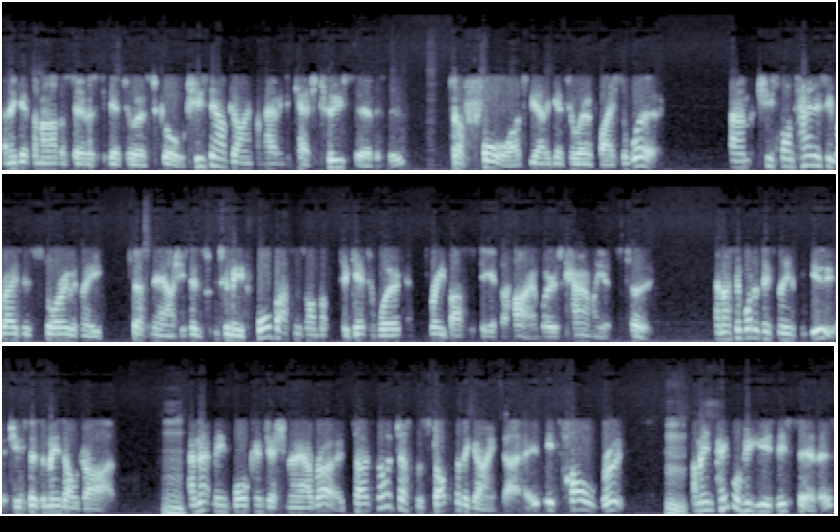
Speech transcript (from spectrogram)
and then gets on another service to get to her school. She's now going from having to catch two services to four to be able to get to her place of work. Um, she spontaneously raised this story with me just now. She says it's going to be four buses on the, to get to work and three buses to get to home, whereas currently it's two. And I said, what does this mean for you? And she says, it means I'll drive. Mm. And that means more congestion on our roads. So it's not just the stops that are going, Dave, it's whole routes. Mm. I mean, people who use this service,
